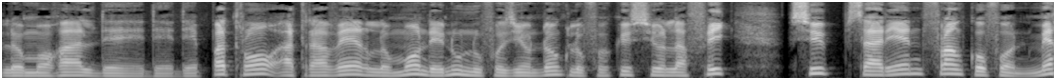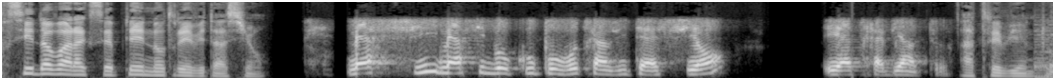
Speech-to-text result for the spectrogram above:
le moral des, des, des, patrons à travers le monde et nous, nous faisions donc le focus sur l'Afrique subsaharienne francophone. Merci d'avoir accepté notre invitation. Merci, merci beaucoup pour votre invitation et à très bientôt. À très bientôt.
